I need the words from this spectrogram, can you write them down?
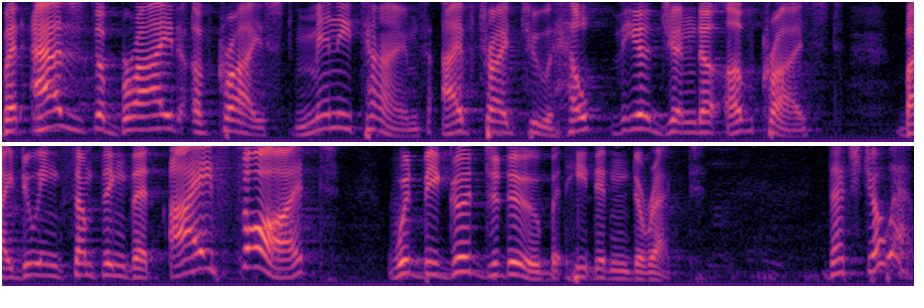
But as the bride of Christ, many times I've tried to help the agenda of Christ by doing something that I thought would be good to do, but he didn't direct. That's Joab.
